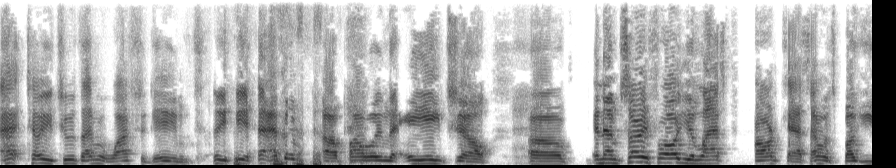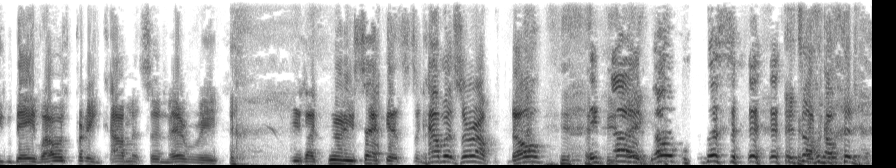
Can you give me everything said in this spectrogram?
I tell you the truth, I haven't watched the game. yeah, I've been uh, following the AHL. Uh, and I'm sorry for all your last podcasts. I was bugging Dave. I was putting comments in every. He's like 30 seconds. The comments are up. No, they died. No, listen. It's all good.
